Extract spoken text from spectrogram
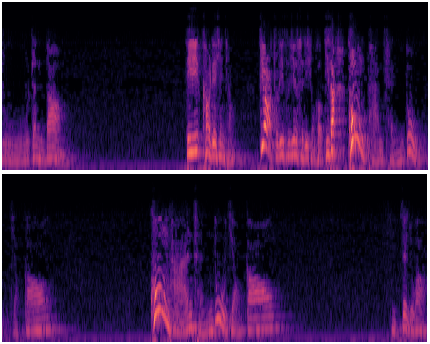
幅震荡。第一，抗跌性强。第二，主力资金实力雄厚；第三，控盘程度较高，控盘程度较高。这句话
